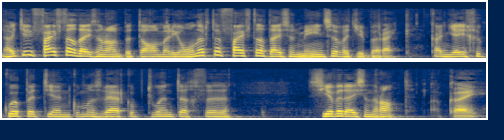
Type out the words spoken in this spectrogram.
Nou het jy R50000 betaal maar die 150000 mense wat jy bereik, kan jy gekoop het teen kom ons werk op 20 vir R7000. Okay,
